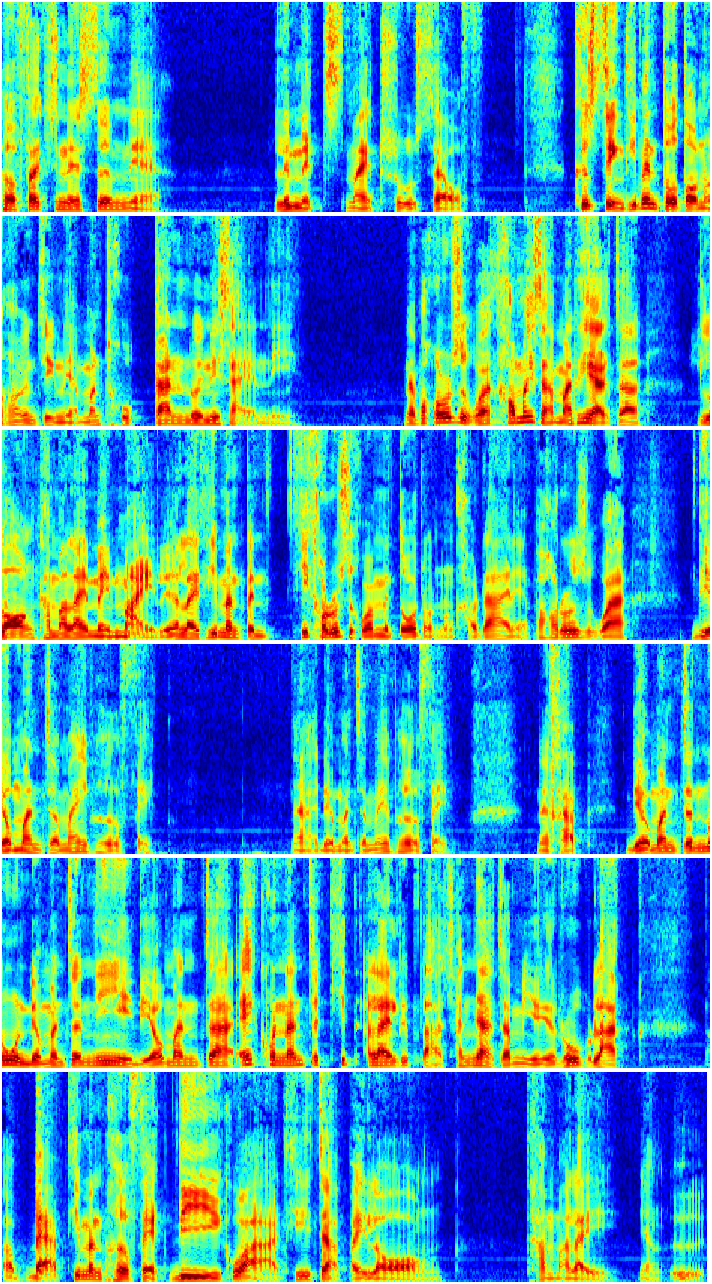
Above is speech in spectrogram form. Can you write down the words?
perfectionism เนี่ย limits my true self คือสิ่งที่เป็นตัวตนของเขาจริงๆเนี่ยมันถูกกั้นด้วยนิสัยอันนี้นะเพราะเขารู้สึกว่าเขาไม่สามารถที่อยากจะลองทำอะไรใหม่ ๆ หรืออะไรที่มันเป็นที่เขารู้สึกว่าเป็นตัวตนของเขาได้เนี่ยเพราะเขารู้สึกว่า เดี๋ยวมันจะไม่ perfect นะเดี๋ยวมันจะไม่ perfect นะครับเดี๋ยวมันจะนู่นเดี๋ยวมันจะนี่เดี๋ยวมันจะเอ๊ะคนนั้นจะคิดอะไรหรือเปล่า ฉันอยากจะมีรูปลักษณ์แบบที่มัน perfect ดีกว่าที่จะไปลองทำอะไรอย่างอื่น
